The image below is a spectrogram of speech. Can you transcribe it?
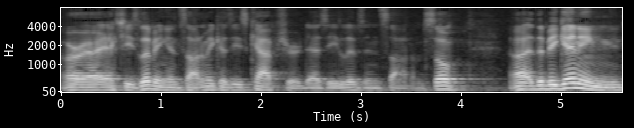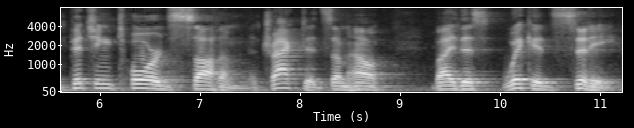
Or uh, actually, he's living in Sodom because he's captured as he lives in Sodom. So, uh, at the beginning, pitching towards Sodom, attracted somehow by this wicked city.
